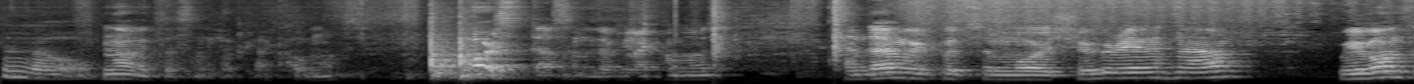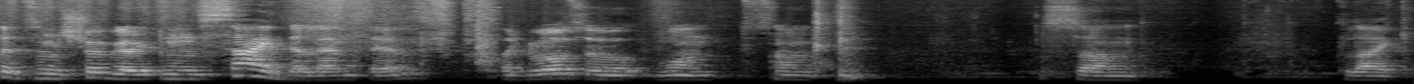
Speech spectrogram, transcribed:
No. No, it doesn't look like hummus. Of course it doesn't look like hummus. And then we put some more sugar in it now. We wanted some sugar inside the lentils, but we also want some some like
